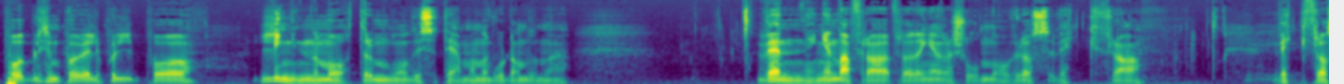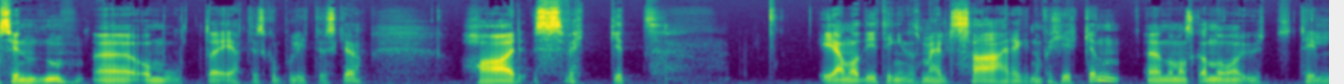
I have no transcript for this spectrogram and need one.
på, liksom på, på, på lignende måter om noen av disse temaene. Hvordan denne vendingen da, fra, fra den generasjonen over oss vekk fra, vekk fra synden eh, og mot det etiske og politiske har svekket en av de tingene som er helt særegne for Kirken eh, når man skal nå ut til,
